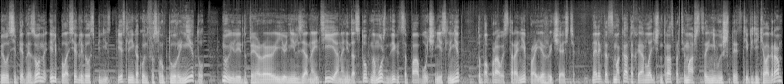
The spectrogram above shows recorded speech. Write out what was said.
велосипедной зоны или полосе для велосипедистов. Если никакой инфраструктуры нету, ну или, например, ее нельзя найти, она недоступна, можно двигаться по обочине. Если нет, то по правой стороне проезжей части. На электросамокатах и аналогичном транспорте массой не выше 35 килограмм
